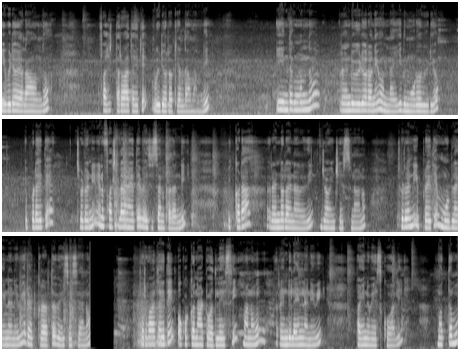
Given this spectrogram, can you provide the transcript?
ఈ వీడియో ఎలా ఉందో ఫస్ట్ తర్వాత అయితే వీడియోలోకి వెళ్దామండి. ఇంతకుముందు రెండు వీడియోలు అనేవి ఉన్నాయి. ఇది మూడో వీడియో. ఇప్పుడైతే చూడండి నేను ఫస్ట్ లైన్ అయితే వేసేసాను కదండి. ఇక్కడ రెండో లైన్ అనేది జాయిన్ చేస్తున్నాను. చూడండి ఇప్పుడైతే మూడు లైన్ అనేవి రెడ్ కలర్తో వేసేసాను. తర్వాత అయితే ఒక్కొక్క నాటు వదిలేసి మనము రెండు లైన్లు అనేవి పైన వేసుకోవాలి. మొత్తము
